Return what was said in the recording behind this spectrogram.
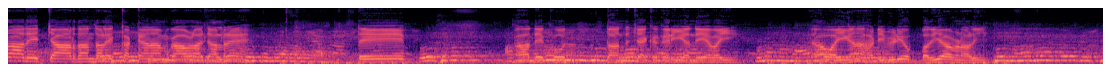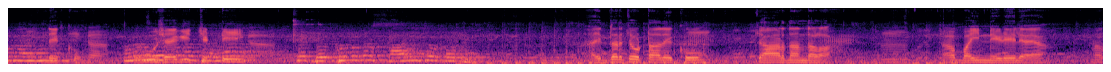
ਭਰਾ ਦੇ ਚਾਰ ਦੰਦ ਵਾਲੇ ਕੱਟਿਆਂ ਦਾ ਮੁਕਾਬਲਾ ਚੱਲ ਰਿਹਾ ਹੈ। ਤੇ ਆਹ ਦੇਖੋ, ਦੰਦ ਚੈੱਕ ਕਰੀ ਜਾਂਦੇ ਆ ਬਾਈ। ਆਹ ਬਾਈ ਕਹਿੰਦਾ ਸਾਡੀ ਵੀਡੀਓ ਵਧੀਆ ਬਣਾ ਲਈ। ਦੇਖੋ ਪੂਛ ਹੈਗੀ ਚਿੱਟੀ। ਇੱਧਰ ਝੋਟਾ ਦੇਖੋ, ਚਾਰ ਦੰਦ ਵਾਲਾ। ਆਹ ਬਾਈ ਨੇੜੇ ਲਿਆਇਆ ਮੈਂ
